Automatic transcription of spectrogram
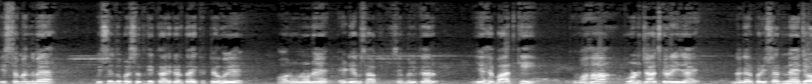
इस संबंध में विश्व हिंदू परिषद के कार्यकर्ता इकट्ठे हुए और उन्होंने एडीएम साहब से मिलकर यह बात की कि वहाँ पूर्ण जाँच कराई जाए। नगर परिषद ने जो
